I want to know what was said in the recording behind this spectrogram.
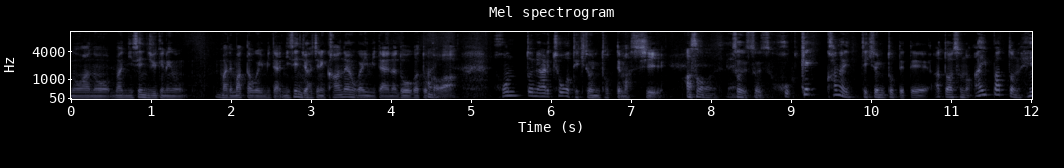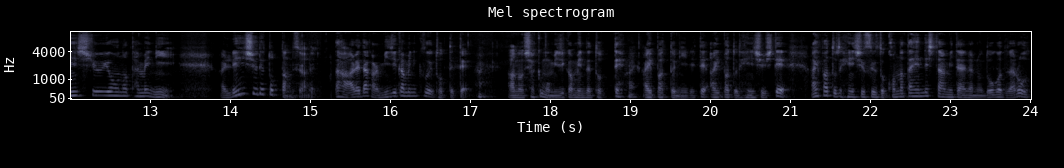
のあの、まあ、2019年まで待った方がいいみたいな2018年買わない方がいいみたいな動画とかは、本当にあれ超適当に撮ってますし。あそうなんですね。そうですそうです。ほ結かなり適当に撮っててあとはその iPad の編集用のためにあれ練習で撮ったんですよあれ。だからあれだから短めにすごい撮っててはい。あの尺も短めで撮って、は iPad に入れて iPad で編集して iPad で編集するとこんな大変でしたみたいなのを動画でだろう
